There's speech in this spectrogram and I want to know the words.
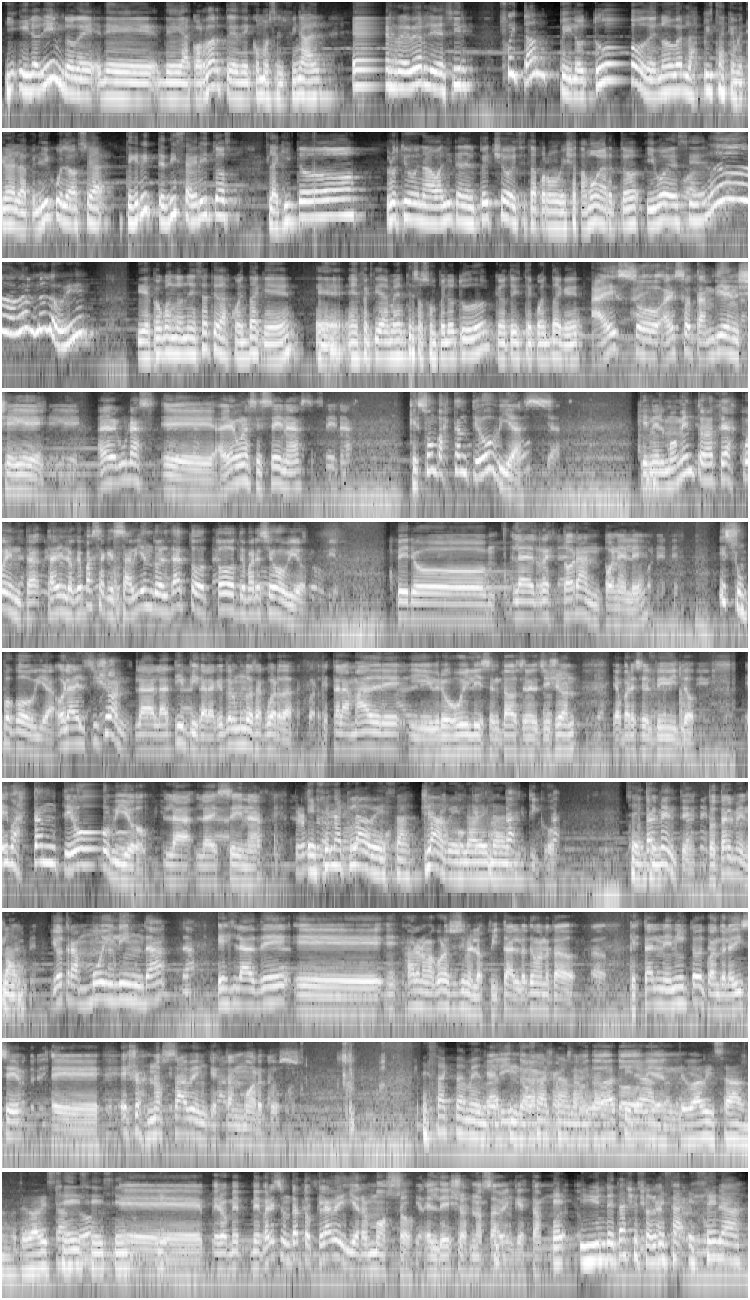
Y, lo lindo de acordarte de cómo es el final es reverle y decir, fui tan pelotudo de no ver las pistas que me tiraba la película. O sea, te, te dice a gritos, flaquito, Bruce tiene una balita en el pecho y se está por morir, ya está muerto. Y vos decís, ah, a ver, no lo vi. Y después cuando analizas te das cuenta que eh, efectivamente sos un pelotudo, que no te diste cuenta que... A eso, a eso también llegué. Hay algunas, eh, hay algunas escenas que son bastante obvias. Que en el momento no te das cuenta. Está bien, lo que pasa es que sabiendo el dato todo te parece obvio. Pero la del restaurante, ponele. Es un poco obvia. O la del sillón, la, la típica, la que todo el mundo se acuerda. Que está la madre y Bruce Willis sentados en el sillón y aparece el pibito. Es bastante obvio la, la escena. pero Escena clave esa, "Qué clave loco, la de la- fantástico. Sí, sí. Totalmente, totalmente. Claro. Y otra muy linda es la de. eh, eh, ahora no me acuerdo si es en el hospital, lo tengo anotado. Que está el nenito y cuando le dice. eh, ellos no saben que están muertos. Exactamente. Qué lindo exactamente. Te va todo tirando, bien. te va avisando, te va avisando. Sí, sí, sí. Eh, pero me, me parece un dato clave y hermoso el de ellos no saben que están Eh, muertos. y un detalle sobre esa ternura. escena,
